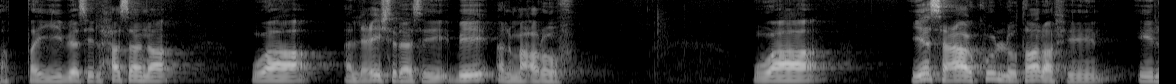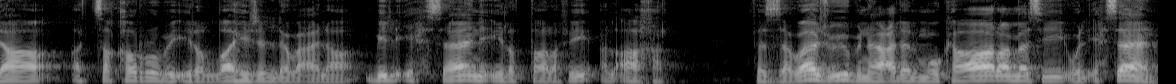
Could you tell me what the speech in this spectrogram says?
الطيبة الحسنة والعشرة بالمعروف. ويسعى كل طرف إلى التقرب إلى الله جل وعلا بالإحسان إلى الطرف الآخر. فالزواج يبنى على المكارمة والإحسان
